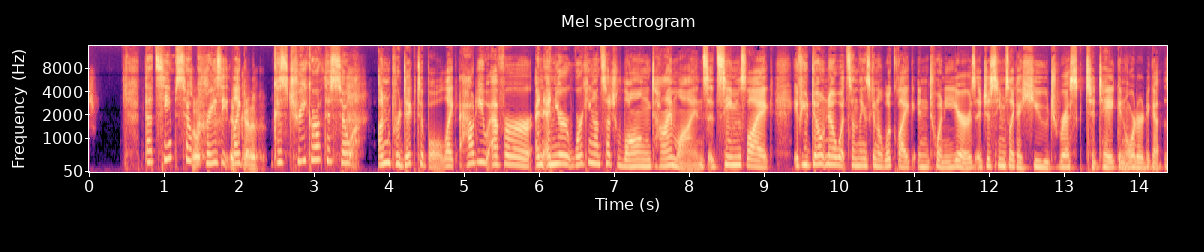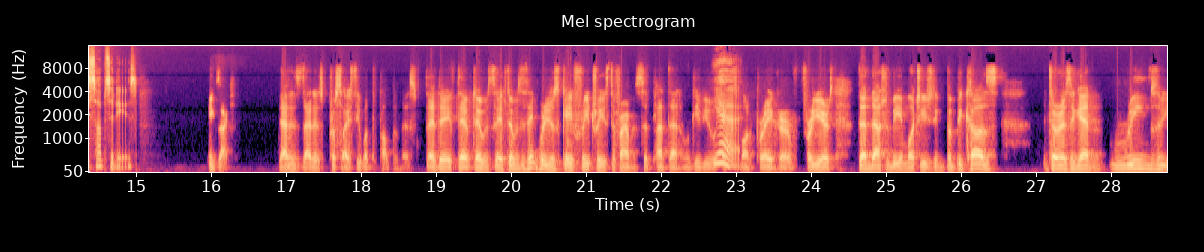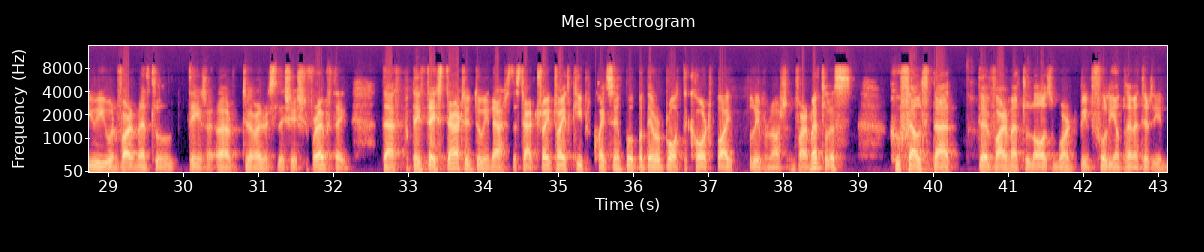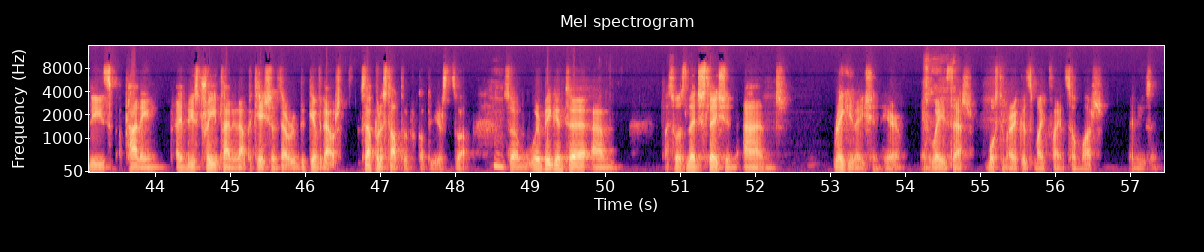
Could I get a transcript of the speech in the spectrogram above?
That seems so, so crazy. It's, it's like, because kind of, tree growth is so unpredictable. Like, how do you ever, and, and you're working on such long timelines. It seems like if you don't know what something's going to look like in 20 years, it just seems like a huge risk to take in order to get the subsidies. Exactly. That is that is precisely what the problem is. They, they, if, there, if, there was if there was a thing where you just gave free trees to farmers to plant that and we'll give you yeah. X amount per acre for years, then that would be much easier. But because there is again reams of EU environmental data, uh, legislation for everything. That they, they started doing that at the start, try, try to keep it quite simple, but they were brought to court by, believe it or not, environmentalists who felt that the environmental laws weren't being fully implemented in these planning in these tree planning applications that were given out. So that put a stop to it for a couple of years as well. Hmm. So we're big into, um, I suppose, legislation and regulation here in ways that most Americans might find somewhat amusing.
